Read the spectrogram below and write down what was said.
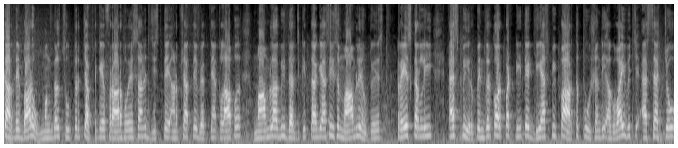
ਘਰ ਦੇ ਬਾਹਰੋਂ ਮੰਗਲ ਸੂਤਰ ਝਪਟ ਕੇ ਫਰਾਰ ਹੋਏ ਸਨ, ਜਿਸ ਤੇ ਅਣਪਛਾਤੇ ਵਿਅਕਤੀਆਂ ਖਿਲਾਫ ਮਾਮਲਾ ਵੀ ਦਰਜ ਕੀਤਾ ਗਿਆ ਸੀ। ਇਸ ਮਾਮਲੇ ਨੂੰ ਟ੍ਰੇਸ ਟ੍ਰੇਸ ਕਰਨ ਲਈ। ਐਸਪੀ ਰੁਪਿੰਦਰ ਕੌਰ ਭੱਟੀ ਤੇ ਡੀਐਸਪੀ ਭਾਰਤ ਭੂਸ਼ਣ ਦੀ ਅਗਵਾਈ ਵਿੱਚ ਐਸਐਚਓ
